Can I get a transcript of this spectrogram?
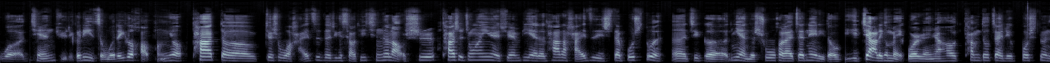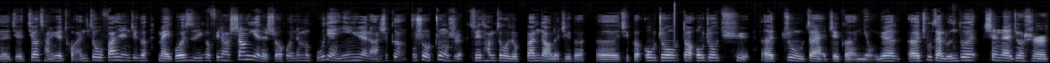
我前举了个例子，我的一个好。朋友，他的就是我孩子的这个小提琴的老师，他是中央音乐学院毕业的，他的孩子也是在波士顿，呃，这个念的书，后来在那里头也嫁了一个美国人，然后他们都在这个波士顿的这交响乐团，最后发现这个美国是一个非常商业的社会，那么古典音乐呢是更不受重视，所以他们最后就搬到了这个呃这个欧洲，到欧洲去，呃，住在这个纽约，呃，住在伦敦，现在就是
